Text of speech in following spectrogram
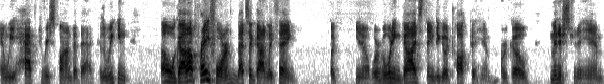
And we have to respond to that because we can, oh, well, God, I'll pray for him. That's a godly thing. But, you know, we're voting God's thing to go talk to him or go minister to him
